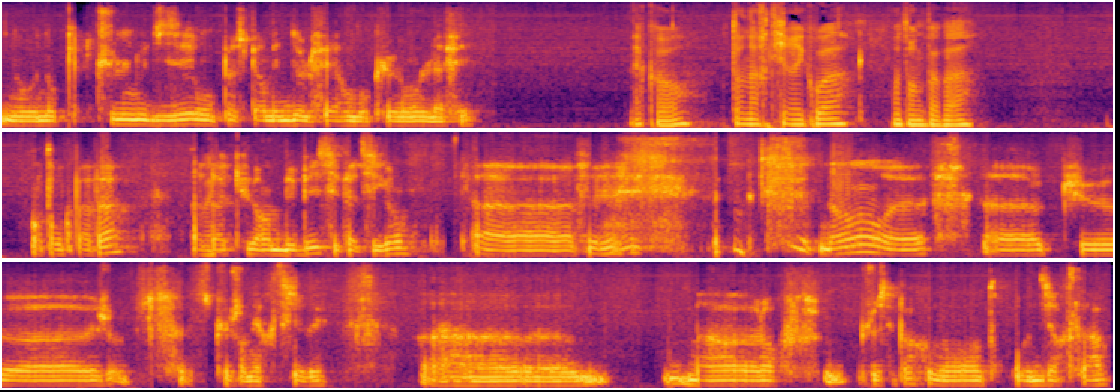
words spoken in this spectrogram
nos, calculs nous disaient on peut se permettre de le faire, donc on l'a fait. D'accord. T'en as retiré quoi en tant que papa? En tant que papa? Ah bah, un bébé, c'est fatigant. non, que ce que j'en ai retiré. Bah alors, je sais pas comment trop dire ça.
